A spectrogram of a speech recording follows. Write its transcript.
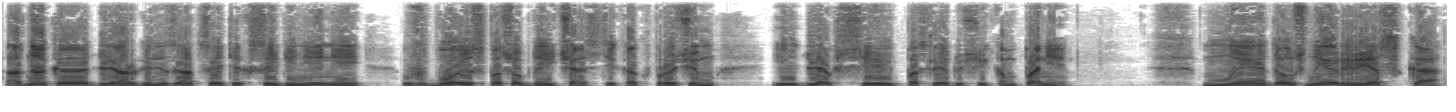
Однако для организации этих соединений в боеспособные части, как, впрочем, и для всей последующей кампании, мы должны резко,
